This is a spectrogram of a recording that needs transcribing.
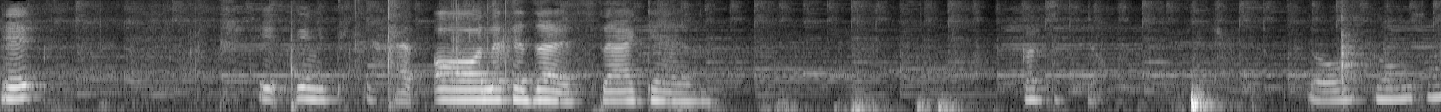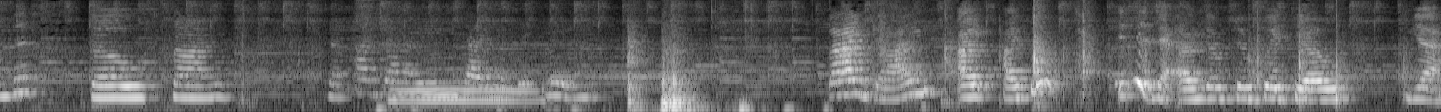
It, it's gonna take the head. Oh, look at that second. Got it down. Those goes on this stove side. Bye guys. I I think this is the end of the video. Yeah.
